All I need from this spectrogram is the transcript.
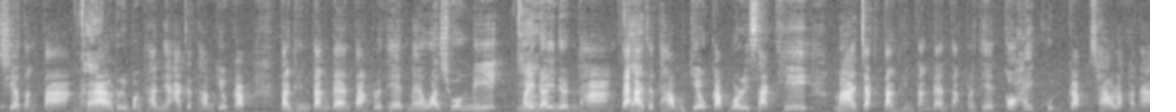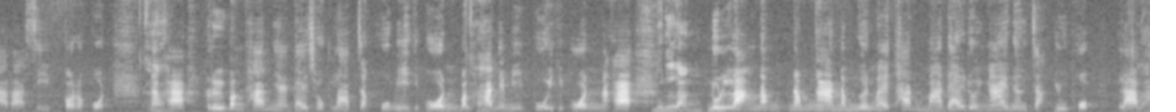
เชียลต่างๆนะคะค่ะหรือบางท่านเนี่ยอาจจะทำเกี่ยวกับต่างถิ่นต่างแดนต่างประเทศแม้ว่าช่วงนี้ไม่ได้เดินทาง แต่ค่ะอาจจะทำเกี่ยวกับบริษัทที่มาจากต่างถิ่นต่างแดนต่างประเทศ ก็ให้คุณกับชาวลัคนาราศีกรกฎนะคะ หรือบางท่านเนี่ยได้โชคลาภจากผู้มีอิทธิพล บางค่ะท่านเนี่ยมีผู้อิทธิพลนะคะ หนุนหลังหนุนหลังนำนำงานนำเงินมาให้ท่านมาได้โดยง่ายเนื่องจากอยู่ภพลาภ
